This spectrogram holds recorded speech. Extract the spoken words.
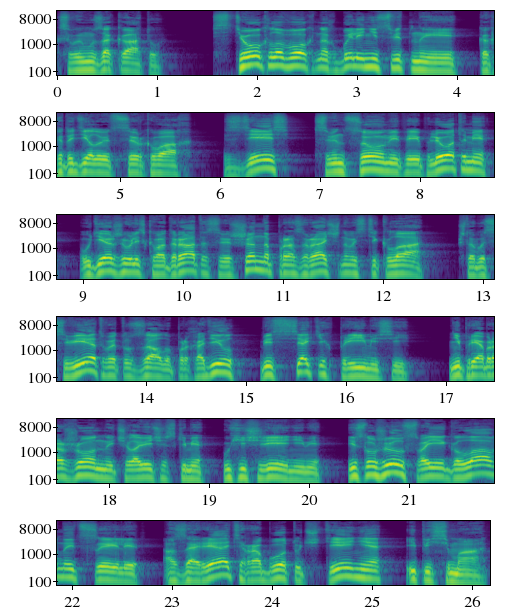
к своему закату. Стекла в окнах были не цветные, как это делают в церквах. Здесь свинцовыми переплетами удерживались квадраты совершенно прозрачного стекла, чтобы свет в эту залу проходил без всяких примесей, не преображенный человеческими ухищрениями, и служил своей главной цели – озарять работу чтения и письма.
